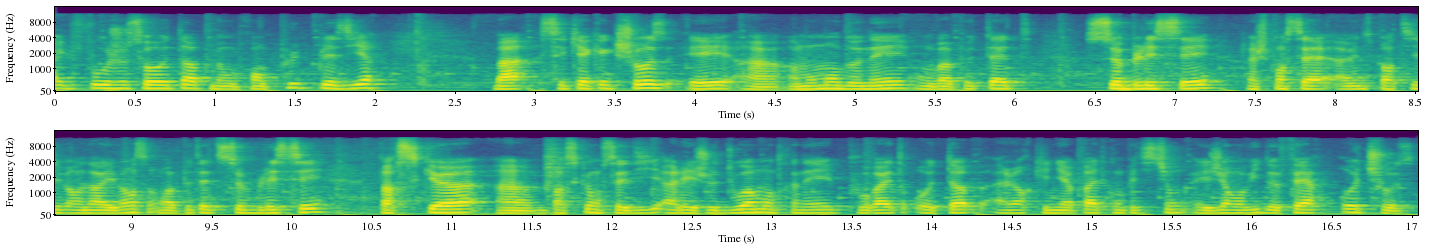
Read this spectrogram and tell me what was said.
il faut que je sois au top », mais on prend plus de plaisir, bah, c'est qu'il y a quelque chose et à un moment donné, on va peut-être se blesser. Là, je pensais à une sportive en arrivant, on va peut-être se blesser parce que euh, parce qu'on s'est dit, allez, je dois m'entraîner pour être au top alors qu'il n'y a pas de compétition et j'ai envie de faire autre chose.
